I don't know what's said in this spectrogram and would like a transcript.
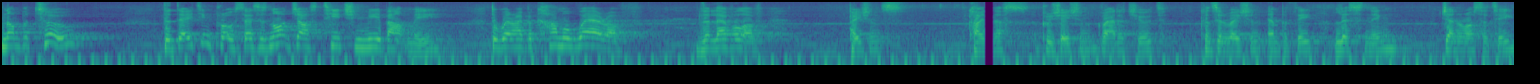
Number two, the dating process is not just teaching me about me, but where I become aware of the level of patience, kindness, appreciation, gratitude, consideration, empathy, listening, generosity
